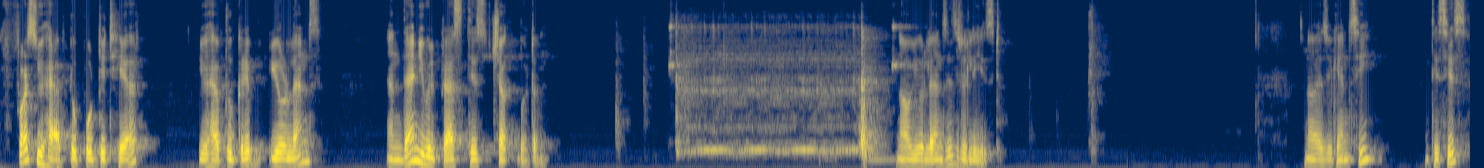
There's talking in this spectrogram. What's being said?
First you have to put it here. You have to grip your lens and then you will press this chuck button. Now your lens is released. Now as you can see this is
